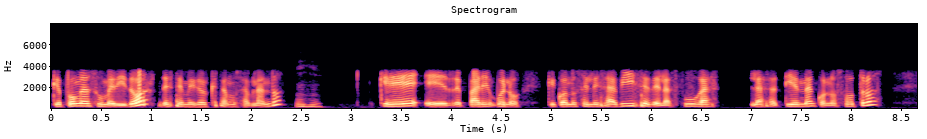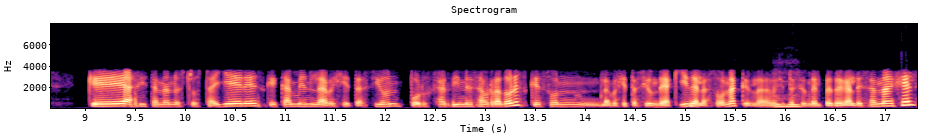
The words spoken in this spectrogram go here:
que pongan su medidor, de este medidor que estamos hablando, que eh, reparen, bueno, que cuando se les avise de las fugas las atiendan con nosotros, que asistan a nuestros talleres, que cambien la vegetación por jardines ahorradores, que son la vegetación de aquí, de la zona, que es la vegetación del Pedregal de San Ángel,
